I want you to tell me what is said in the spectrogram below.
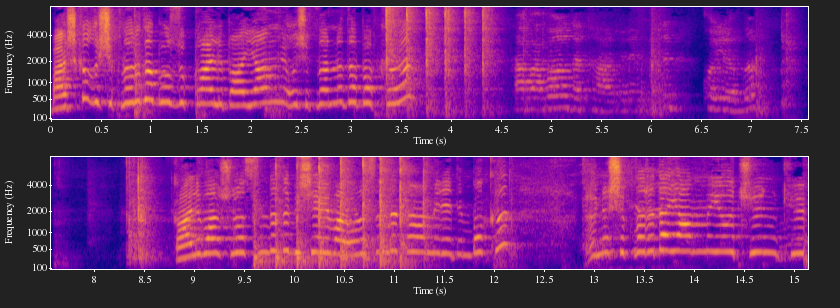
Başka ışıkları da bozuk galiba. Yanmıyor. Işıklarına da bakın. Tamam onu da tamir ettim. Koyalım. Galiba şurasında da bir şey var. Orasını da tamir edin. Bakın. Ön ışıkları da yanmıyor çünkü.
